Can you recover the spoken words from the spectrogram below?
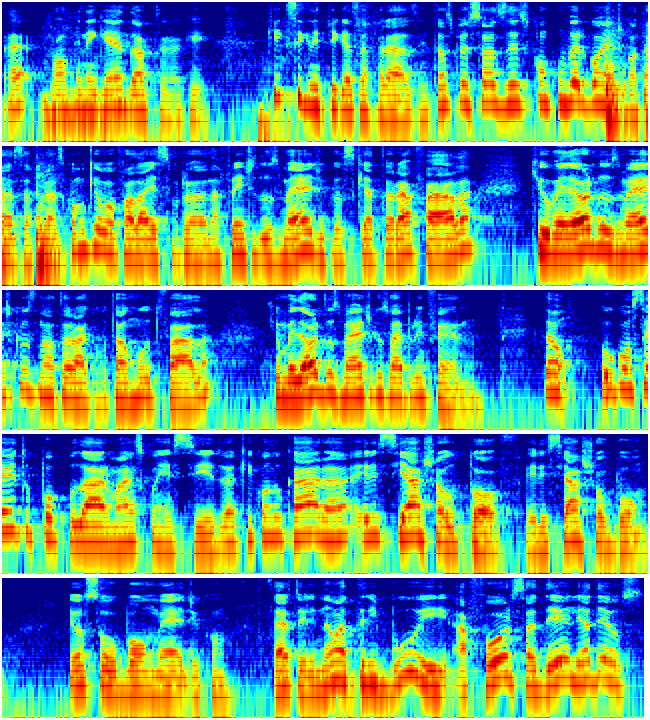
É, bom que ninguém é doctor aqui. O que, que significa essa frase? Então as pessoas às vezes ficam com vergonha de contar essa frase. Como que eu vou falar isso pra, na frente dos médicos? Que a Torá fala que o melhor dos médicos, na Torá, o Talmud fala, que o melhor dos médicos vai para o inferno. Então, o conceito popular mais conhecido é que quando o cara ele se acha o tof, ele se acha o bom. Eu sou o bom médico, certo? Ele não atribui a força dele a Deus,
